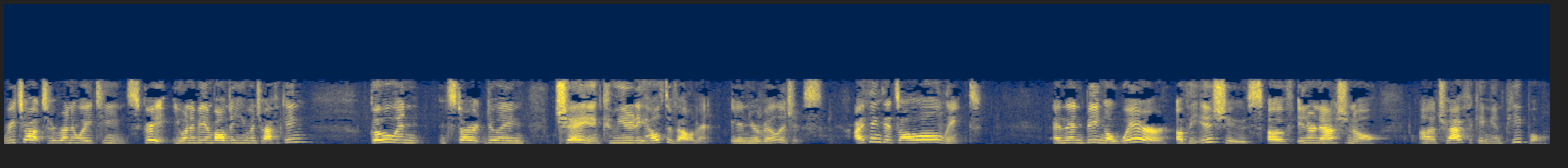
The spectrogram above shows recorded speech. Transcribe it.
Reach out to runaway teens. Great. You want to be involved in human trafficking? Go and start doing CHE and community health development in your villages. I think it's all linked. And then being aware of the issues of international uh, trafficking in people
